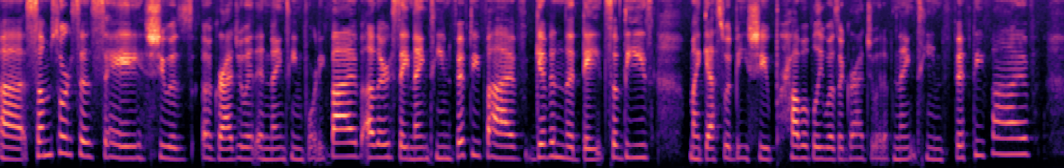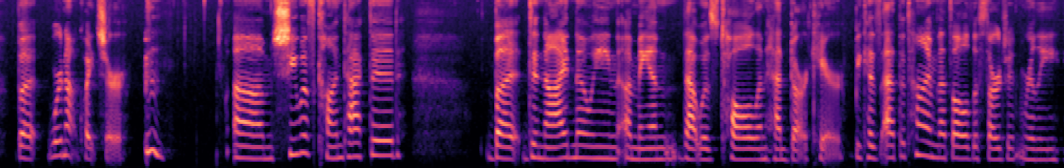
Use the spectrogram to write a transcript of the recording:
Uh, some sources say she was a graduate in 1945, others say 1955. Given the dates of these, my guess would be she probably was a graduate of 1955, but we're not quite sure. um, she was contacted but denied knowing a man that was tall and had dark hair because at the time that's all the sergeant really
